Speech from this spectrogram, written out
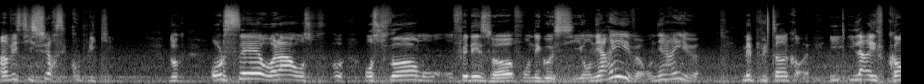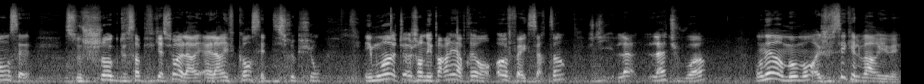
investisseur, c'est compliqué. Donc on le sait, voilà, on se, forme, on, fait des offres, on négocie, on y arrive, on y arrive. Mais putain, il, arrive quand ce choc de simplification elle, arrive quand cette disruption? Et moi, j'en ai parlé après en off avec certains. Je dis là, là, tu vois, on est à un moment et je sais qu'elle va arriver.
